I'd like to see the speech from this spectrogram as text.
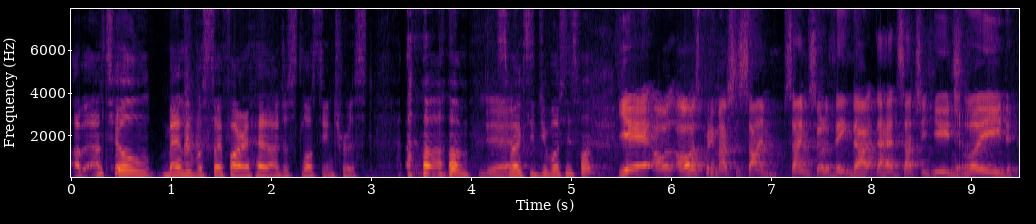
until Manly was so far ahead, I just lost interest. um, Yeah. Smokes, did you watch this one? Yeah, I was, I was pretty much the same. Same sort of thing. They, they had such a huge lead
